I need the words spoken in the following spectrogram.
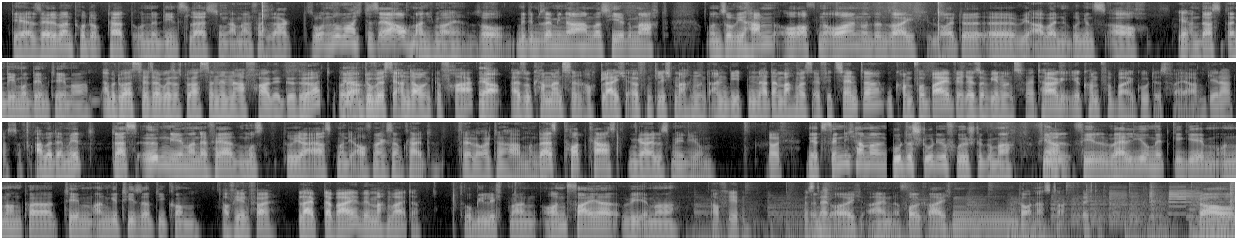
der selber ein Produkt hat und eine Dienstleistung am Anfang sagt, so, so mache ich das eher auch manchmal. So, mit dem Seminar haben wir es hier gemacht und so, wir haben offene Ohren und dann sage ich, Leute, äh, wir arbeiten übrigens auch Ja. an, das, an dem und dem Thema. Aber du hast ja selber gesagt, du hast eine Nachfrage gehört oder Ja. du wirst ja andauernd gefragt. Ja. Also kann man es dann auch gleich öffentlich machen und anbieten. Na, dann machen wir es effizienter. Kommt vorbei, wir reservieren uns zwei Tage. Ihr kommt vorbei, gut ist Feierabend. Jeder hat was davon. Aber damit das irgendjemand erfährt, musst du ja erstmal die Aufmerksamkeit der Leute haben. Und da ist Podcast ein geiles Medium. Läuft. Jetzt finde ich, haben wir ein gutes Studiofrühstück gemacht. Viel, Ja. viel Value mitgegeben und noch ein paar Themen angeteasert, die kommen. Auf jeden Fall. Bleibt dabei, wir machen weiter. Tobi Lichtmann on fire, wie immer. Auf jeden. Bis Ich dann. wünsche euch einen erfolgreichen Donnerstag. Richtig. Ciao.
